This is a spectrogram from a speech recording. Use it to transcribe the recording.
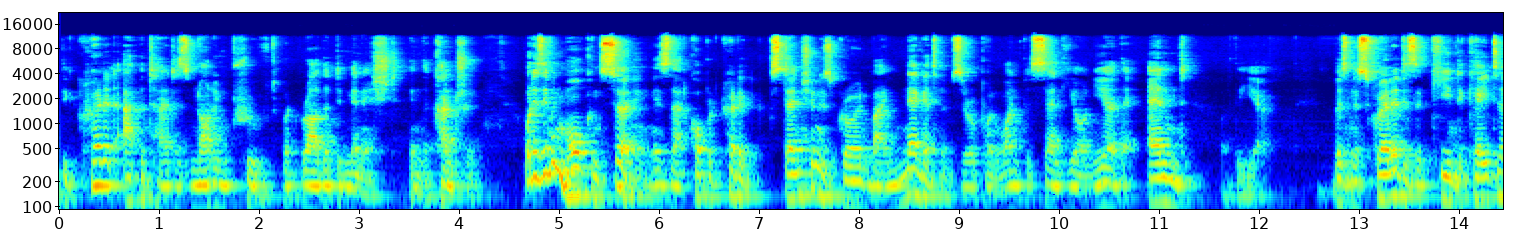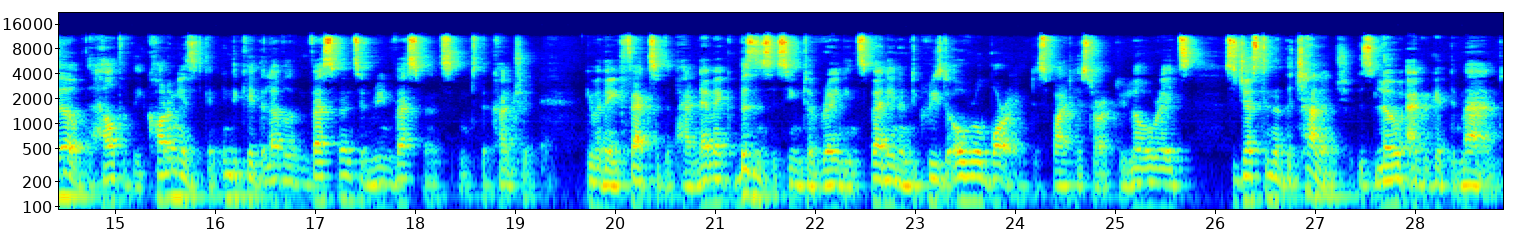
the credit appetite has not improved but rather diminished in the country. What is even more concerning is that corporate credit extension is growing by negative 0.1 year on year at the end of the year. Business credit is a key indicator of the health of the economy as it can indicate the level of investments and reinvestments into the country. Given the effects of the pandemic, businesses seem to have reined in spending and decreased overall borrowing despite historically low rates, suggesting that the challenge is low aggregate demand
